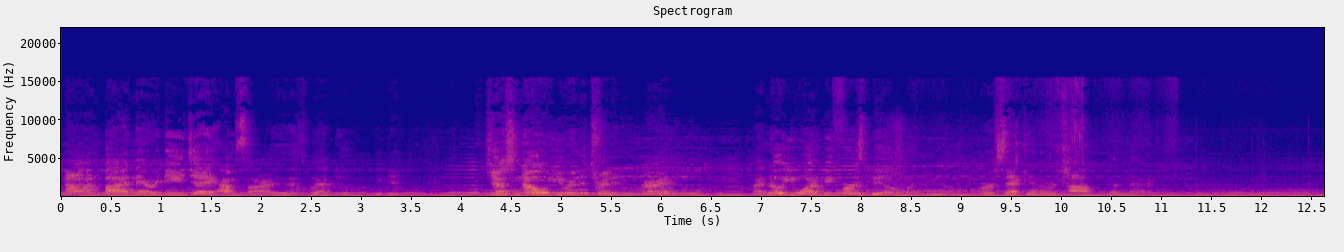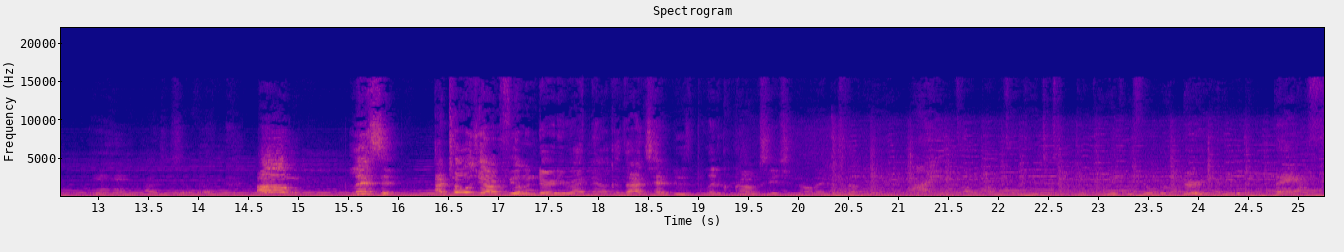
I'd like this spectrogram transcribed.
non binary DJ, I'm sorry. That's what I do it. We did. Just know you're in the Trinity, all right? I know you want to be first bill, but you know, or second or top, doesn't matter. Mm-hmm. I just said that. Um, listen. I told you I'm feeling dirty right now because I just had to do this political conversation and all that stuff. I hate politics. It just makes me feel little dirty. I need a bath.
